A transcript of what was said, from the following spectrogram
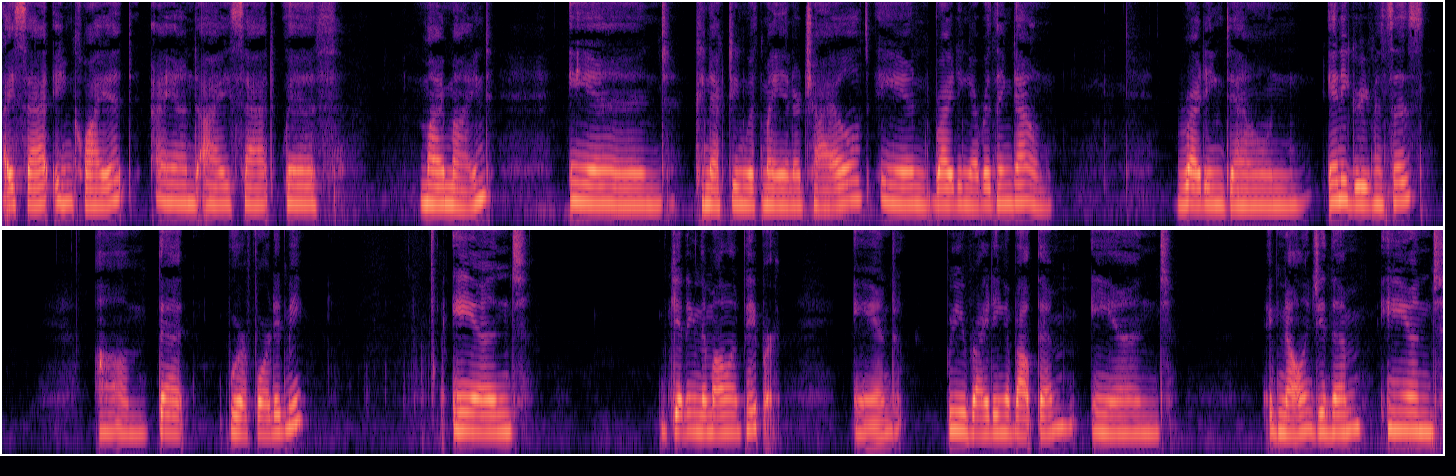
I sat in quiet and I sat with my mind and connecting with my inner child and writing everything down. Writing down any grievances um, that were afforded me and getting them all on paper and rewriting about them and acknowledging them. And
